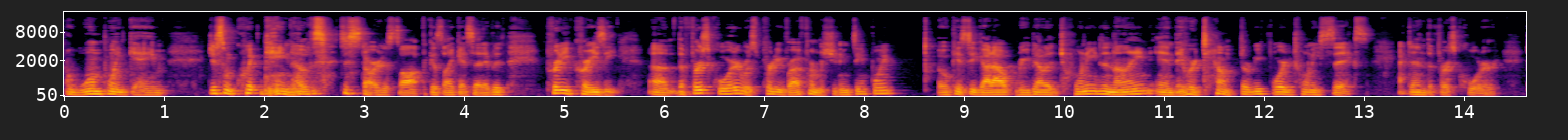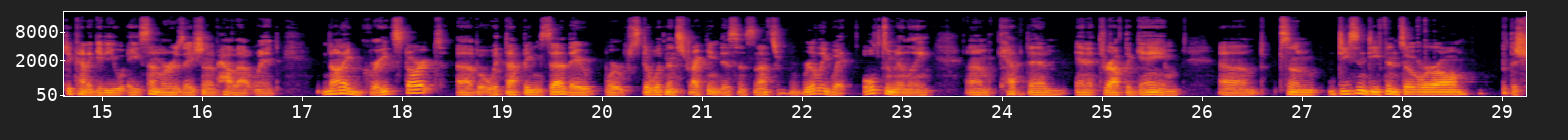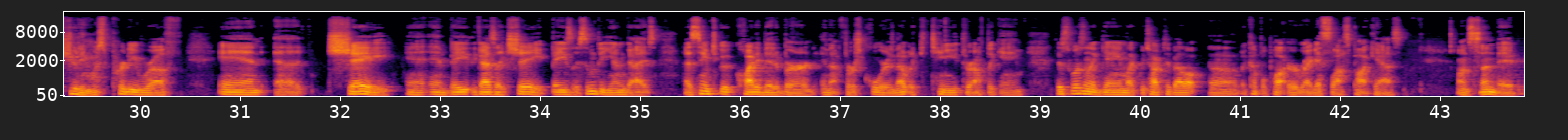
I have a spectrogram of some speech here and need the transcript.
A one point game just some quick game notes to start us off because, like I said, it was pretty crazy. Um, the first quarter was pretty rough from a shooting standpoint. OKC got out, rebounded 20 to 9, and they were down 34 to 26 at the end of the first quarter to kind of give you a summarization of how that went. Not a great start, uh, but with that being said, they were still within striking distance, and that's really what ultimately um, kept them in it throughout the game. Um, some decent defense overall, but the shooting was pretty rough and uh, Shai and, and ba- guys like Shai, Bazley, some of the young guys, uh, seemed to get quite a bit of burn in that first quarter, and that would continue throughout the game. This wasn't a game like we talked about uh, a couple, po- or I guess last podcast on Sunday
